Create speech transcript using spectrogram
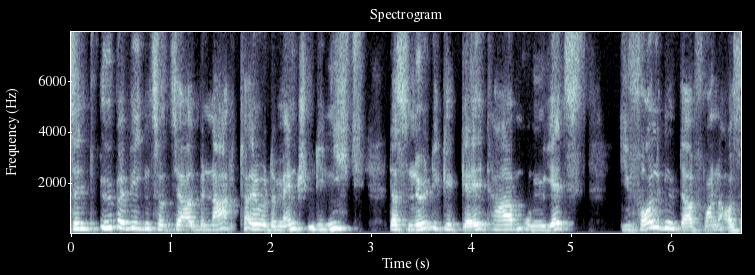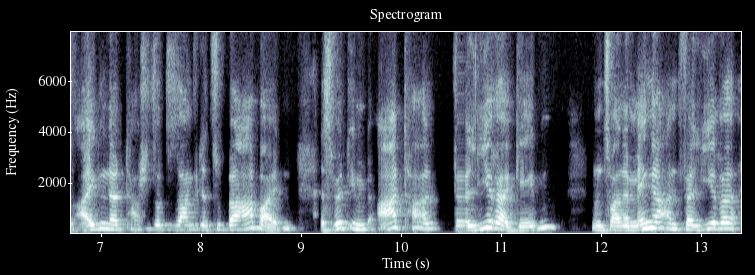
sind überwiegend sozial benachteiligte oder Menschen, die nicht das nötige Geld haben, um jetzt die Folgen davon aus eigener Tasche sozusagen wieder zu bearbeiten. Es wird im Ahrtal Verlierer geben, und zwar eine Menge an Verlierer,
